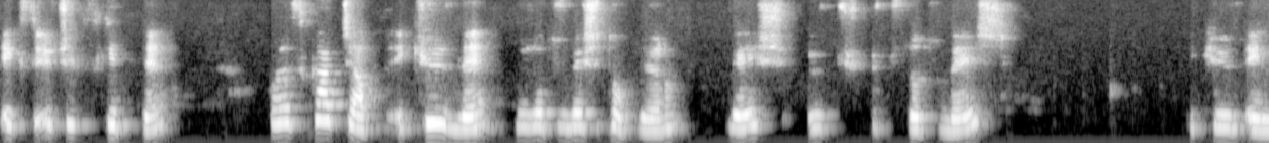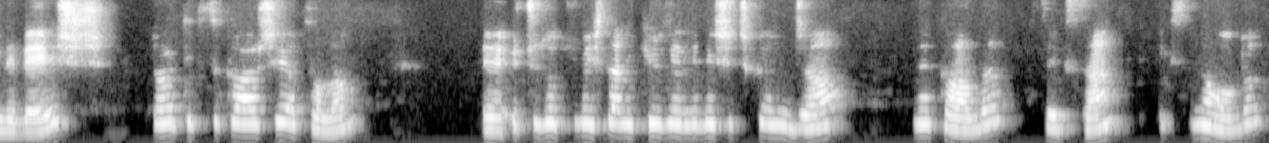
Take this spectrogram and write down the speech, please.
eksi 3x gitti. Burası kaç yaptı? 200 ile 135'i topluyorum. 5, 3, 335, 255. 4x'i karşıya atalım. E, 335'ten 255'i çıkınca ne kaldı? 80. X ne oldu?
